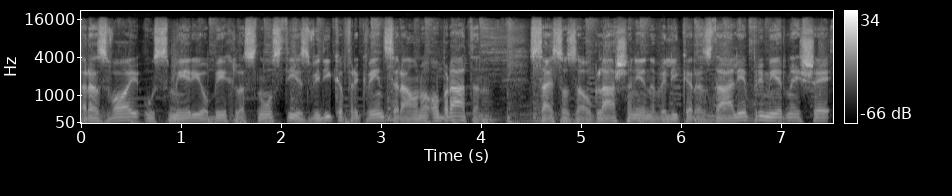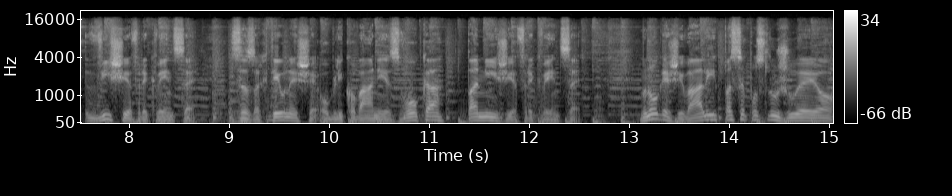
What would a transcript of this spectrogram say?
Razvoj v smeri obeh lasnosti je z vidika frekvence ravno obraten saj so za oglašanje na velike razdalje primernejše više frekvence, za zahtevnejše oblikovanje zvoka pa nižje frekvence. Mnoge živali pa se poslužujejo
